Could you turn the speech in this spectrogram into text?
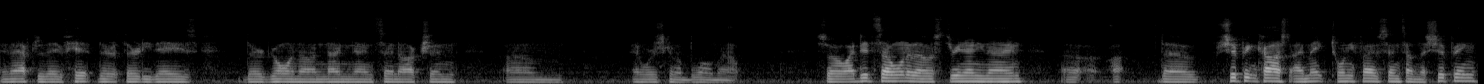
and after they've hit their 30 days, they're going on 99 cent auction, um, and we're just going to blow them out. So I did sell one of those, 3.99. Uh, uh, the shipping cost, I make 25 cents on the shipping,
